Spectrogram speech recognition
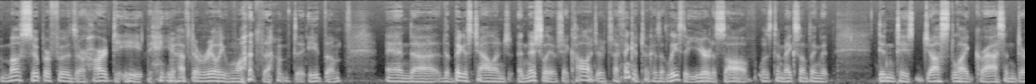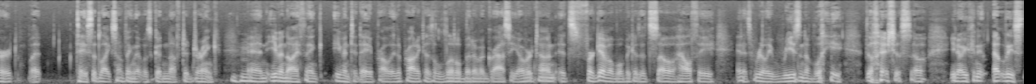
most superfoods are hard to eat. you have to really want them to eat them. And uh, the biggest challenge initially of Shakeology, which I think it took us at least a year to solve, was to make something that didn't taste just like grass and dirt, but tasted like something that was good enough to drink. Mm-hmm. And even though I think even today probably the product has a little bit of a grassy overtone, it's forgivable because it's so healthy and it's really reasonably delicious. So you know you can at least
